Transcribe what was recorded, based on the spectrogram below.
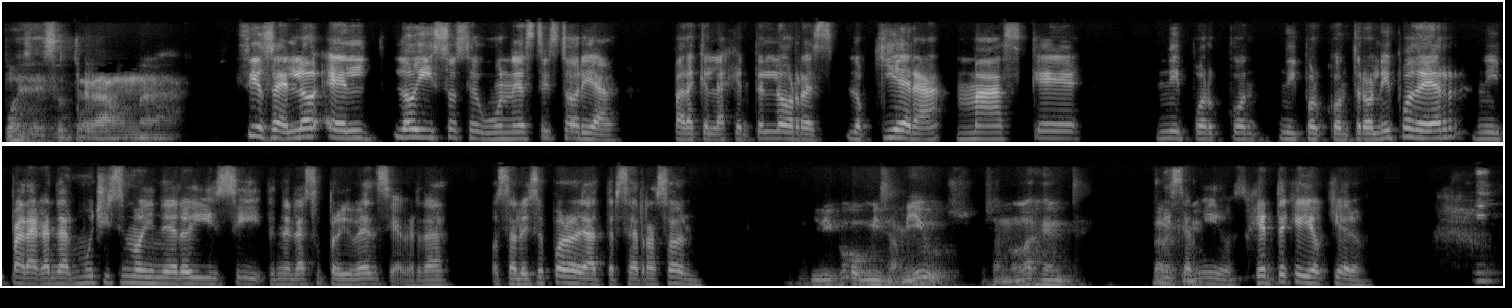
pues eso te da una... Sí, o sea, él lo, él lo hizo según esta historia para que la gente lo, lo quiera más que ni por, ni por control ni poder, ni para ganar muchísimo dinero y sí, tener la supervivencia, ¿verdad? O sea, lo hizo por la tercera razón. Y dijo mis amigos, o sea, no la gente. Mis amigos, gente que yo quiero. Y,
